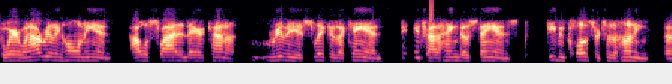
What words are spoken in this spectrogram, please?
to where when I really hone in, I will slide in there kind of really as slick as I can and try to hang those stands even closer to the hunting uh,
